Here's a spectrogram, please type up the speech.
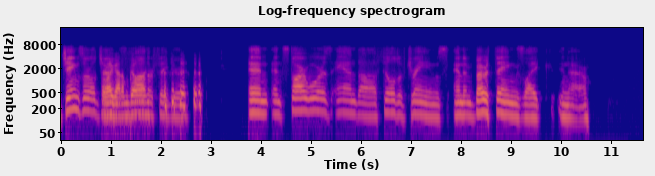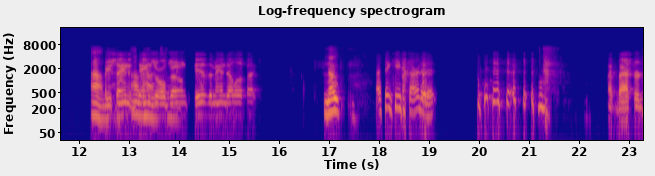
James Earl Jones, Oh, I got him the father figure, in in Star Wars and uh, Field of Dreams, and in both things, like you know. I don't Are you saying that don't know how James Earl explain. Jones is the Mandela effect? Nope. I think he started it. That bastard.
